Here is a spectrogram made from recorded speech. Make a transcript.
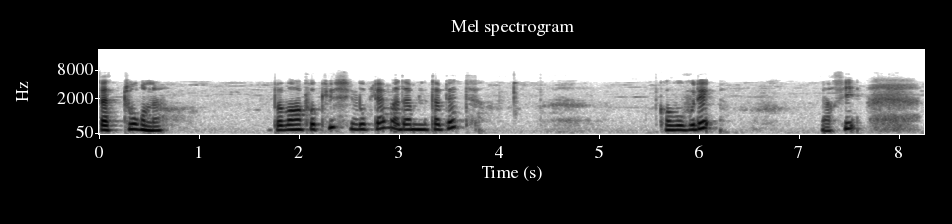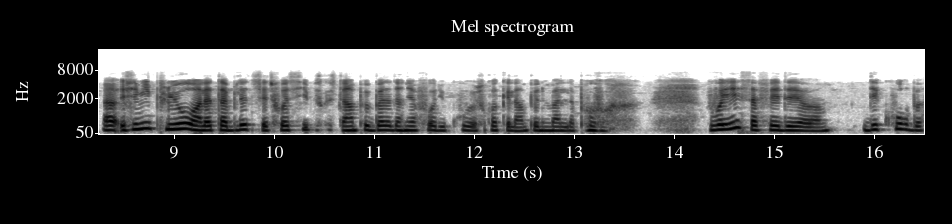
Ça tourne. On peut avoir un focus s'il vous plaît, madame la tablette? Quand vous voulez. Merci. Euh, j'ai mis plus haut hein, la tablette cette fois-ci parce que c'était un peu bas la dernière fois. Du coup, euh, je crois qu'elle a un peu de mal, la pauvre. Vous voyez, ça fait des, euh, des courbes.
